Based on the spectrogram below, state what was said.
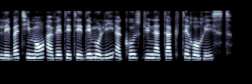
les bâtiments avaient été démolis à cause d'une attaque terroriste.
